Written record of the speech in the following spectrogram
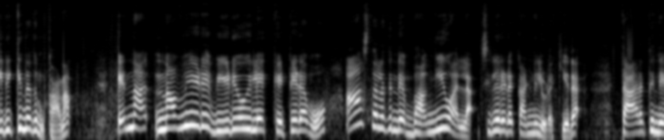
ഇരിക്കുന്നതും കാണാം. എന്നാൽ നവ്യയുടെ വീഡിയോയിലെ കെട്ടിടമോ ആ സ്ഥലത്തിന്റെ ഭംഗിയോ അല്ല ചിലരുടെ കണ്ണിലുടക്കിയത്. താരത്തിന്റെ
